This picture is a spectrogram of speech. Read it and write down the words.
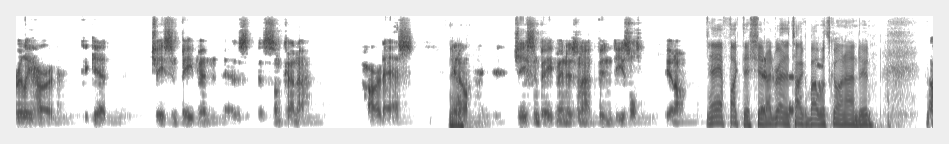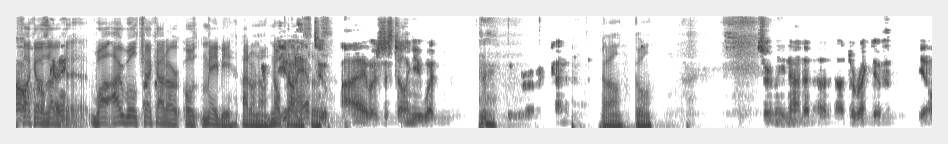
really hard to get Jason Bateman as as some kind of hard ass. Yeah. You know, Jason Bateman is not Vin Diesel. You know, Yeah, fuck this shit. I'd rather talk about what's going on, dude. Oh, fuck Ozark. okay. Uh, Well, I will check out our. Oh, maybe I don't know. No problem. you don't have to. I was just telling you what Oh, cool. certainly not a, a, a directive. You know,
